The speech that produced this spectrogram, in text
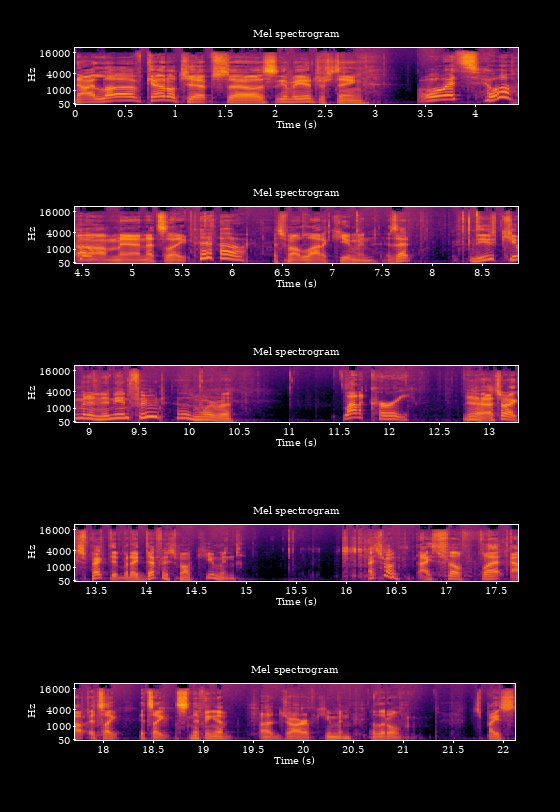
Now I love kettle chips, so this is gonna be interesting. Oh, it's oh, Oh man, that's like oh. I smell a lot of cumin. Is that do you use cumin in Indian food? That was more of a a lot of curry. yeah. That's what I expected, but I definitely smell cumin. I smell I smell flat out. It's like it's like sniffing a, a jar of cumin, a little spice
